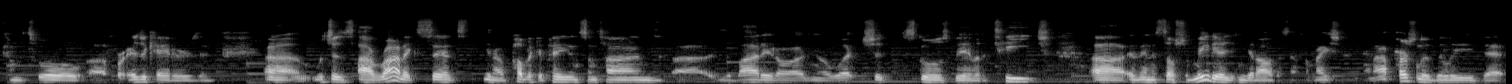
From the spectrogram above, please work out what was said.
become a tool uh, for educators and um, which is ironic since you know public opinion sometimes uh, is divided on you know what should schools be able to teach, uh, and then in social media you can get all this information. And I personally believe that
